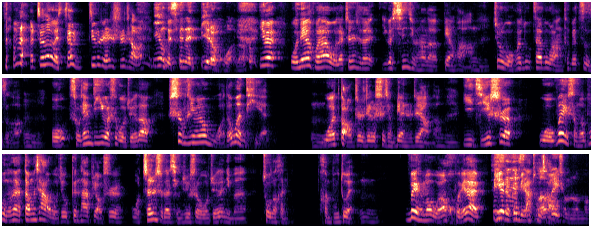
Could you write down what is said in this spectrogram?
咱们俩真的很像精神失常。因为我现在憋着火呢。因为我那天回来，我的真实的一个心情上的变化啊，嗯就是我会路在路上特别自责。嗯我首先第一个是我觉得是不是因为我的问题，嗯，我导致这个事情变成这样的，嗯以及是我为什么不能在当下我就跟他表示我真实的情绪是，我觉得你们做的很很不对，嗯，为什么我要回来憋着跟别人吐槽？为什么了吗？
